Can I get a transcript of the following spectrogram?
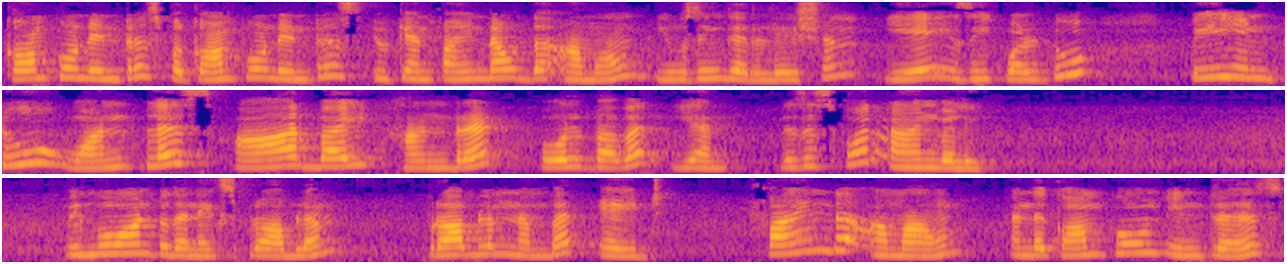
compound interest for compound interest you can find out the amount using the relation A is equal to P into 1 plus R by 100 whole power n. This is for annually. We'll move on to the next problem. Problem number 8. Find the amount and the compound interest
